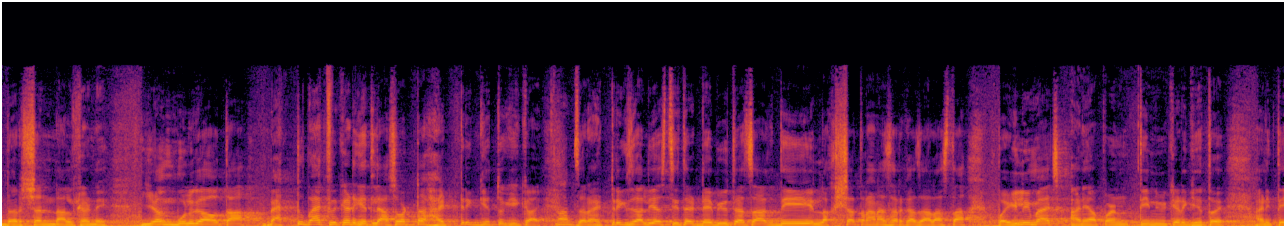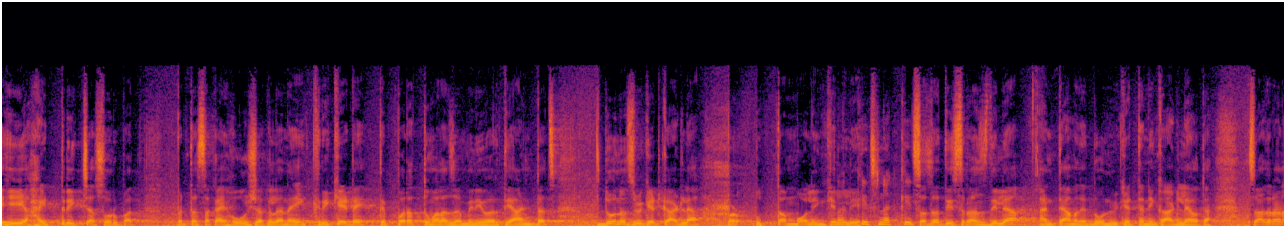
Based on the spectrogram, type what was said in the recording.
दर्शन नालखंडे. यंग मुलगा होता बॅक टू बॅक विकेट घेतले. असं वाटतं हॅट्रिक घेतो की काय? जर हॅट्रिक झाली असती तर डेब्यू त्याचा अगदी लक्षात राहण्यासारखा झाला असता. पहिली मॅच आणि आपण तीन विकेट घेतोय. आणि तेही हॅट्रिकच्या स्वरूपात. पण तसं काही होऊ शकलं नाही. क्रिकेट आहे. ते परत तुम्हाला जमिनीवरती आणतंच. दोनच विकेट काढल्या पण उत्तम बॉलिंग केलेली आहे. सदतीस रन्स दिल्या आणि त्यामध्ये दोन विकेट त्यांनी काढल्या होत्या. साधारण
